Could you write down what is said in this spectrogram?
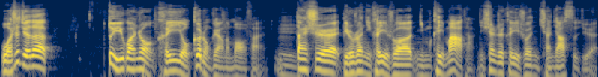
我是觉得。对于观众可以有各种各样的冒犯，嗯，但是比如说你可以说你们可以骂他，你甚至可以说你全家死绝，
